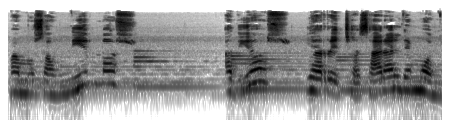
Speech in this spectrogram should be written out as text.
Vamos a unirnos a Dios y a rechazar al demonio.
